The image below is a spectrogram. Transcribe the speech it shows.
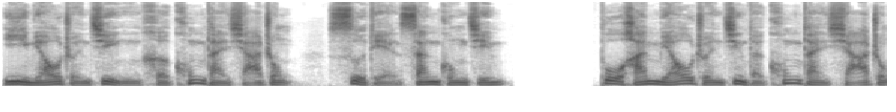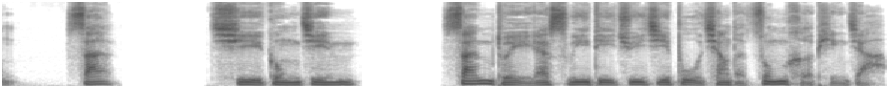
一瞄准镜和空弹匣重四点三公斤，不含瞄准镜的空弹匣重三七公斤。三对 SVD 狙击步枪的综合评价。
